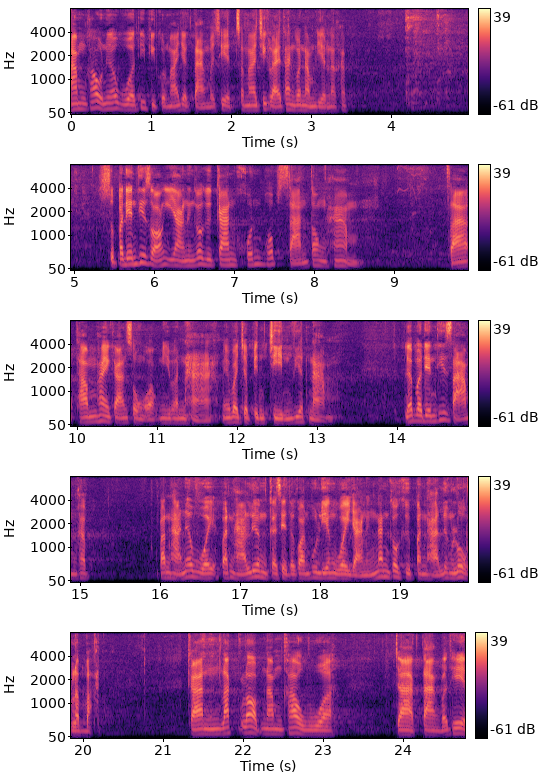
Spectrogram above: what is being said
นำเข้าเนื้อวัวที่ผิดกฎหมายจากต่างประเทศสมาชิกหลายท่านก็นำเรียนแล้วครับ สุดประเด็นที่สองอีกอย่างหนึ่งก็คือการค้นพบสารต้องห้ามสาทำให้การส่งออกมีปัญหา ไม่ว่าจะเป็นจีนเวียดนาม และประเด็นที่สามครับปัญหาเนื้อวัวปัญหาเรื่องเกษตรกรผู้เลี้ยงวัวอย่างหนึ่งนั่นก็คือปัญหาเรื่องโรคระบาดการลักลอบนำเข้าวัวจากต่างประเทศ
